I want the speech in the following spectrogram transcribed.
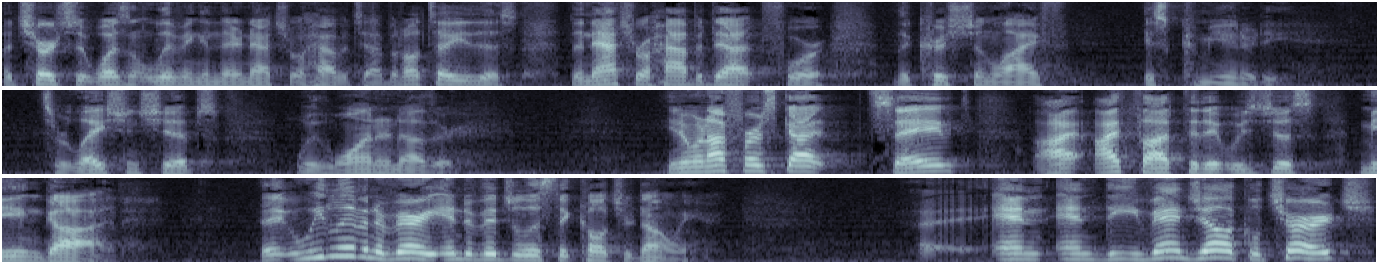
a church that wasn't living in their natural habitat. But I'll tell you this the natural habitat for the Christian life is community. it's relationships with one another. You know, when I first got saved, I, I thought that it was just me and God. We live in a very individualistic culture, don't we? Uh, and, and the evangelical church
